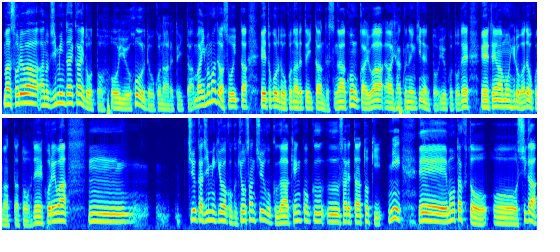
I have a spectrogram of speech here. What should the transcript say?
まあ、それはあの人民大会堂というホールで行われていた、まあ、今まではそういった、え、ところで行われていたんですが今回は100年記念ということで、え、天安門広場で行ったと。でこれはうん中華人民共和国共産中国が建国された時に、えー、毛沢東氏が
